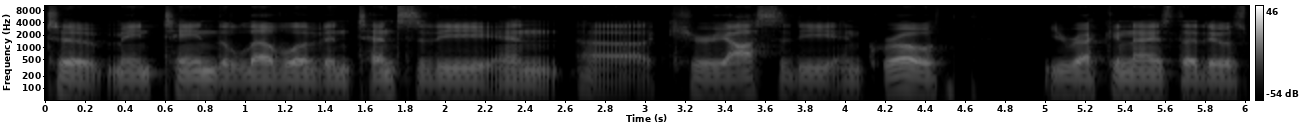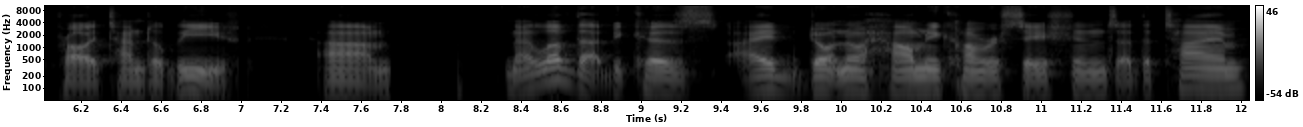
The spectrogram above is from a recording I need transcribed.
to maintain the level of intensity and uh, curiosity and growth, you recognize that it was probably time to leave. Um, and I love that because I don't know how many conversations at the time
